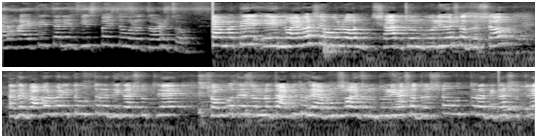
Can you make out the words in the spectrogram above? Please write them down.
আর হাইব্রিড ধানের বীজ পাইছে হলো দশ জন। আমাদের এই নয় মাসে হলো সাতজন দলীয় সদস্য। তাদের বাবার বাড়িতে উত্তরাধিকার সূত্রে সম্পদের জন্য দাবি তুলে এবং ছয়জন দলীয় সদস্য উত্তরাধিকার সূত্রে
